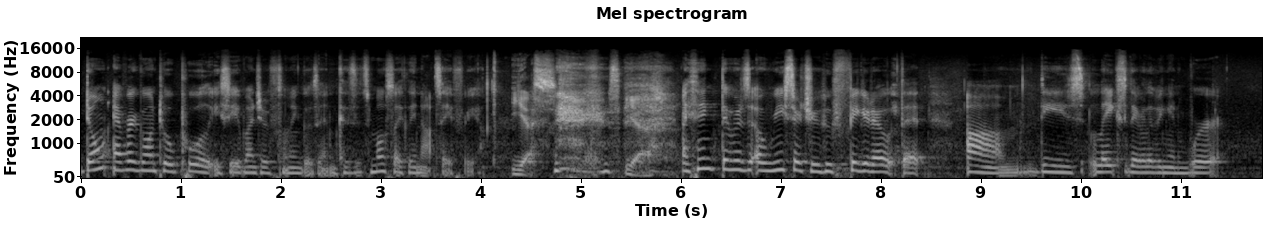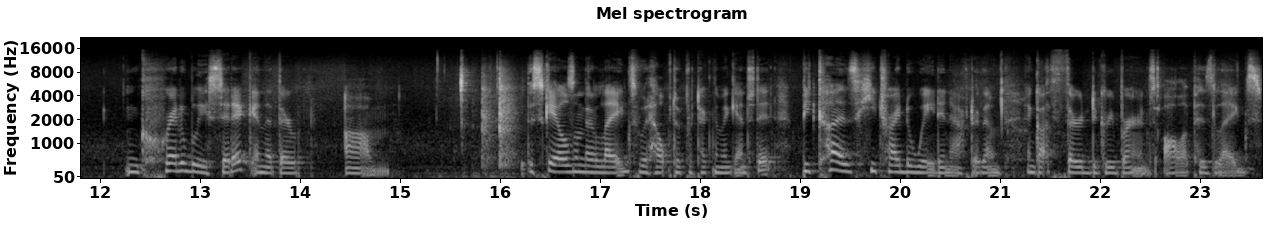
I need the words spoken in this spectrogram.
don't ever go into a pool that you see a bunch of flamingos in because it's most likely not safe for you. Yes. yeah. I think there was a researcher who figured out that um, these lakes they were living in were incredibly acidic and that their um, the scales on their legs would help to protect them against it because he tried to wade in after them and got third degree burns all up his legs.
